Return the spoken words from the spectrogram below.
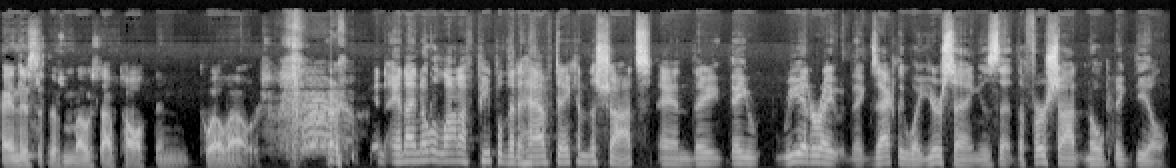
And this is the most I've talked in 12 hours. And, and I know a lot of people that have taken the shots, and they they reiterate exactly what you're saying is that the first shot, no big deal.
